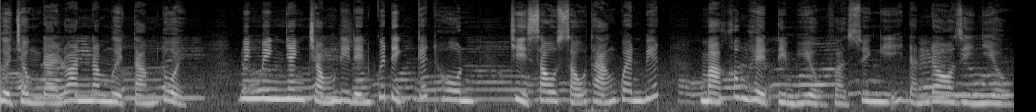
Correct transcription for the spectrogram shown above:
Người chồng Đài Loan năm 18 tuổi, Minh Minh nhanh chóng đi đến quyết định kết hôn chỉ sau 6 tháng quen biết mà không hề tìm hiểu và suy nghĩ đắn đo gì nhiều.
